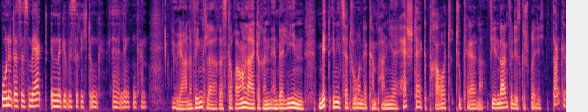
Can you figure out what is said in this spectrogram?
ohne dass er es merkt, in eine gewisse Richtung äh, lenken kann. Juliane Winkler, Restaurantleiterin in Berlin, Mitinitiatorin der Kampagne Hashtag Proud to Kellner. Vielen Dank für dieses Gespräch. Danke.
